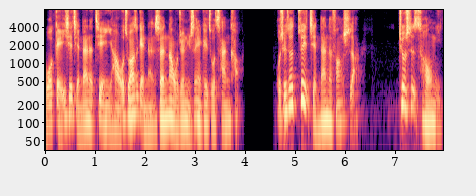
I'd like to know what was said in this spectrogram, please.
我给一些简单的建议哈。我主要是给男生，那我觉得女生也可以做参考。我觉得最简单的方式啊，就是从你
